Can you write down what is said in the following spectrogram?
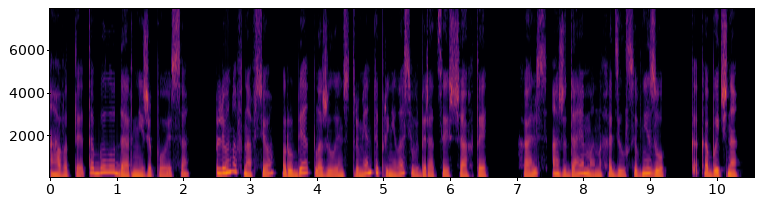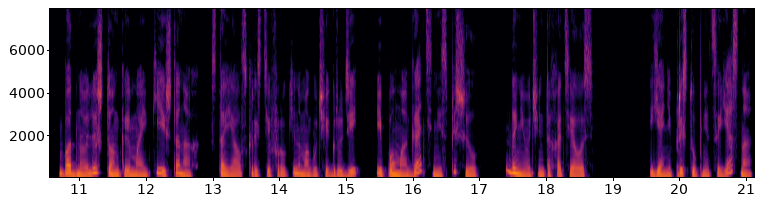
А вот это был удар ниже пояса. Плюнув на все, Руби отложила инструмент и принялась выбираться из шахты. Хальс ожидаемо находился внизу, как обычно, в одной лишь тонкой майке и штанах. Стоял, скрестив руки на могучей груди, и помогать не спешил. Да не очень-то хотелось. «Я не преступница, ясно?»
